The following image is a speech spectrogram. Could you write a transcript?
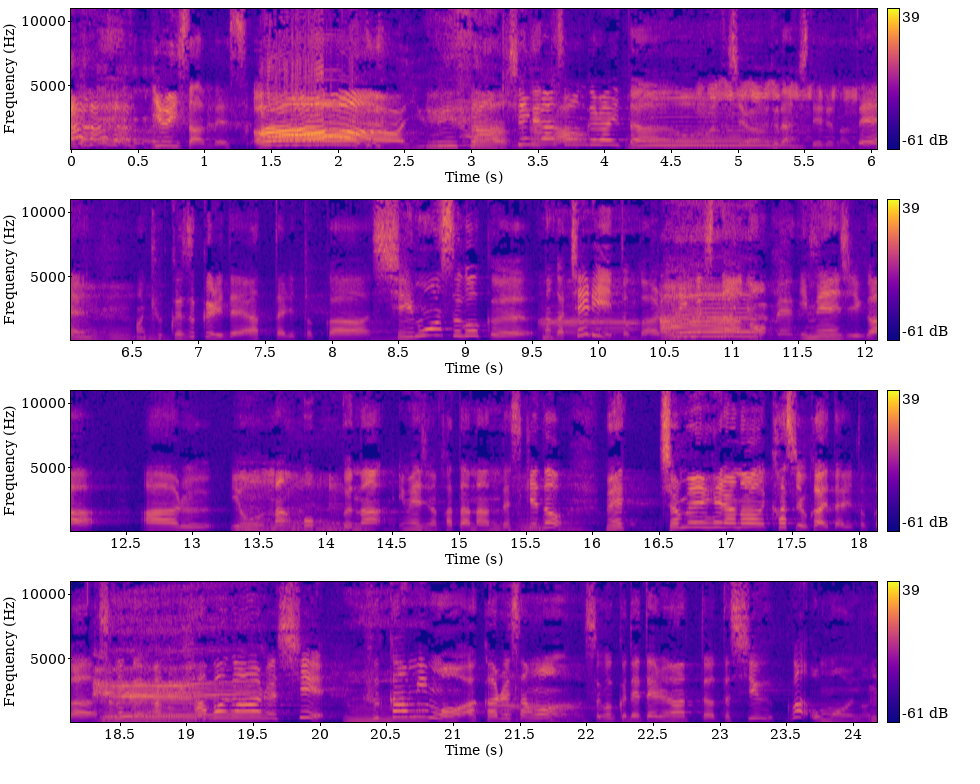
ゆいさんです。あー、ゆいさん。シンガーソングライターを私は普段しているので、まあ、曲作りであったりとか、詩もすごく、なんかチェリーとかローリングスターのイメージがあるようなポップなイメージの方なんですけど、めっちゃメンヘラな歌詞を書いたりとか、すごくあの幅があるし、深みも明るさもすごく出てるなって私は思うので、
